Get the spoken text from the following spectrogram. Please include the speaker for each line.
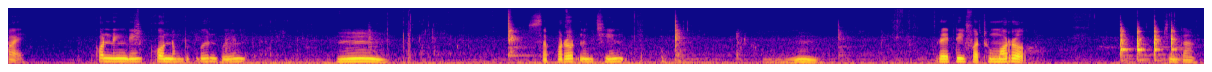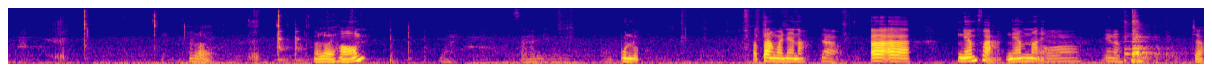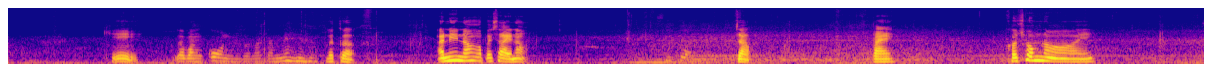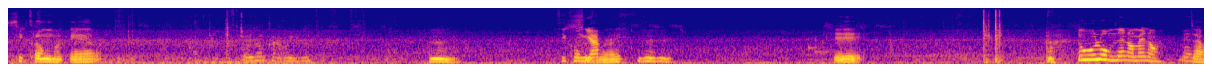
Speaker 1: อร่อย คนหนึ่งดิคนลงปืนปืนอืม สับปะรดหนึ่งชิ้น อืม ready for tomorrow ชิมกันอร่อย อร่อยหอม
Speaker 2: ฟ้าเนี่ย
Speaker 1: ปุ่นลูกเอาตั้งไว้เนี่ยนะ
Speaker 2: เจ้า
Speaker 1: อ่าอ่าแง้มฝาแง้มหน่อย
Speaker 2: อ๋อ นี่นะ
Speaker 1: จ้ะโอเค
Speaker 2: ระวังก้นก่อนละกันแม่
Speaker 1: แล้วก็ อันนี้น้องเอาไปใส่เนาะ
Speaker 2: พี่กวง
Speaker 1: เจ้าไป ขอชมหน่อยซี่โครงหมักแล้ว
Speaker 2: โอ้ยท้องขาวอย่างนี้
Speaker 1: อืม
Speaker 2: ซี่โครงยักษ์
Speaker 1: สวย โอเค
Speaker 2: มแน่นอนแม่เนาะแม่
Speaker 1: เจ้า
